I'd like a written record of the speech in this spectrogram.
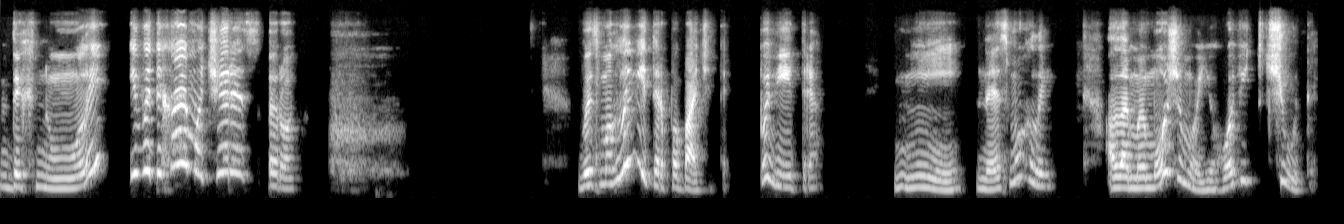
вдихнули і видихаємо через рот. Ви змогли вітер побачити? Повітря? Ні, не змогли. Але ми можемо його відчути.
